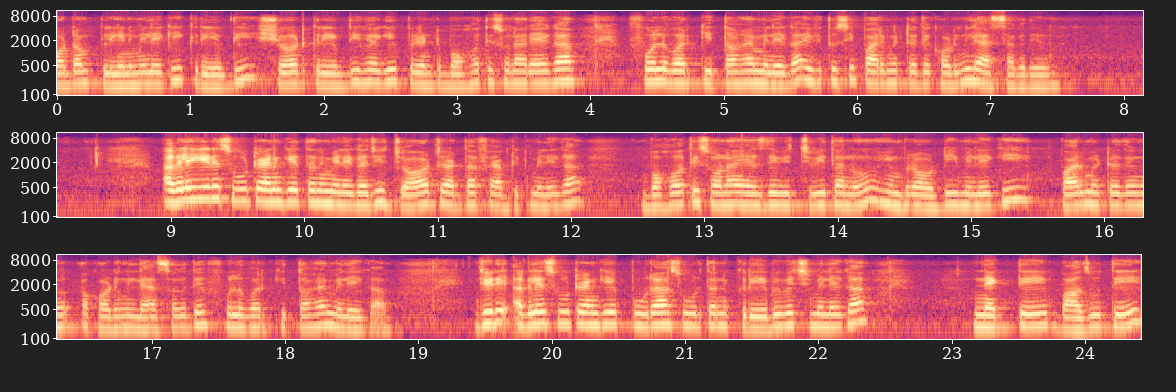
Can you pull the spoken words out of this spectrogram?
ਬਾਟਮ ਪਲੇਨ ਮਿਲੇਗੀ। ਕਰੇਵ ਦੀ ਸ਼ਰਟ ਕਰੇਵ ਦੀ ਹੋਏਗੀ ਪ੍ਰਿੰਟ ਬਹੁਤ ਹੀ ਸੋਹਣਾ ਰਹੇਗਾ ਫੁੱਲ ਵਰਕ ਕੀਤਾ ਹੋਇਆ ਮਿਲੇਗਾ, ਇਹ ਵੀ ਤੁਸੀਂ ਪਰ ਮੀਟਰ ਦੇ ਅਕੋਰਡਿੰਗ ਲੈ ਸਕਦੇ ਹੋ। ਅਗਲੇ ਜਿਹੜੇ ਸੂਟ ਆਣਗੇ, ਤੁਹਾਨੂੰ ਮਿਲੇਗਾ ਜੀ ਜਾਰਜ ਦਾ ਫੈਬਰਿਕ ਮਿਲੇਗਾ, ਬਹੁਤ ਹੀ ਸੋਹਣਾ ਇਸ ਦੇ ਵਿੱਚ ਵੀ ਤੁਹਾਨੂੰ ਐਮਬ੍ਰੋਇਡਰੀ ਮਿਲੇਗੀ ਪਰ ਮੀਟਰ ਦੇ ਅਕੋਰਡਿੰਗ ਲੈ ਸਕਦੇ ਹੋ ਫੁੱਲ ਵਰਕ ਕੀਤਾ ਹੋਇਆ ਮਿਲੇਗਾ। ਜਿਹੜੇ ਅਗਲੇ ਸੂਟ ਆਣਗੇ, ਪੂਰਾ ਸੂਟ ਤੁਹਾਨੂੰ ਕਰੇਬ ਵਿੱਚ ਮਿਲੇਗਾ ਨੈਕ ਤੇ, ਬਾਜ਼ੂ ਤੇ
